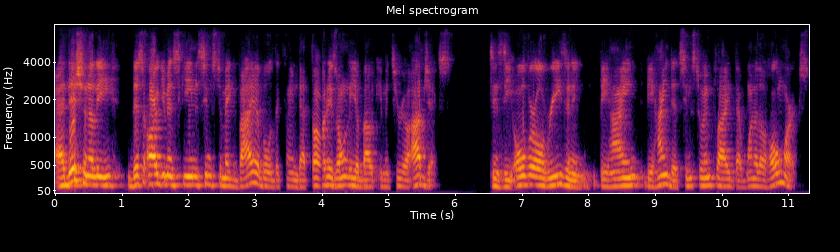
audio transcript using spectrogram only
Additionally, this argument scheme seems to make viable the claim that thought is only about immaterial objects, since the overall reasoning behind, behind it seems to imply that one of the hallmarks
